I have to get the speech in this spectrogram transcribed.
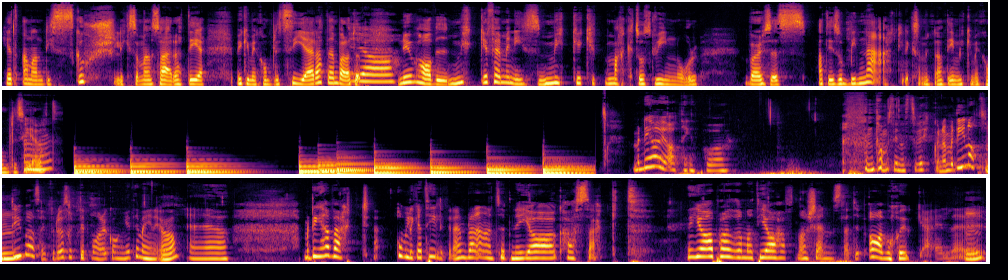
helt annan diskurs liksom en så här att det är mycket mer komplicerat än bara typ Ja. nu har vi mycket feminism, mycket makt hos kvinnor versus att det är så binärt liksom utan att det är mycket mer komplicerat. Men det har jag tänkt på de senaste veckorna. Men det är något som du har sagt, och du har sagt det några gånger till mig nu. Ja. Eh, men det har varit olika tillfällen, bland annat typ när jag har sagt, när jag har pratat om att jag har haft någon känsla, typ avundsjuka eller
